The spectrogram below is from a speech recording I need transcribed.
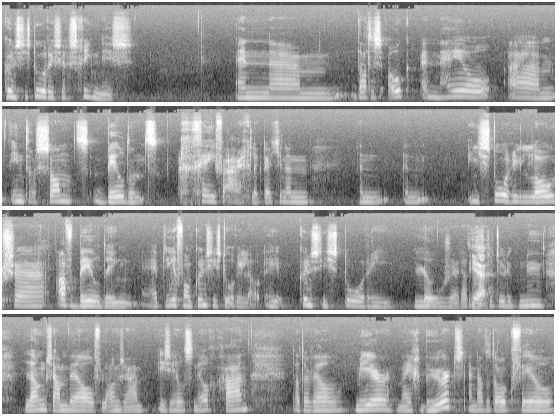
kunsthistorische geschiedenis. En um, dat is ook een heel um, interessant beeldend gegeven eigenlijk. Dat je een, een, een historieloze afbeelding hebt. In ieder geval een kunsthistorielo kunsthistorieloze. Dat is natuurlijk nu langzaam wel, of langzaam is heel snel gegaan. Dat er wel meer mee gebeurt en dat het ook veel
